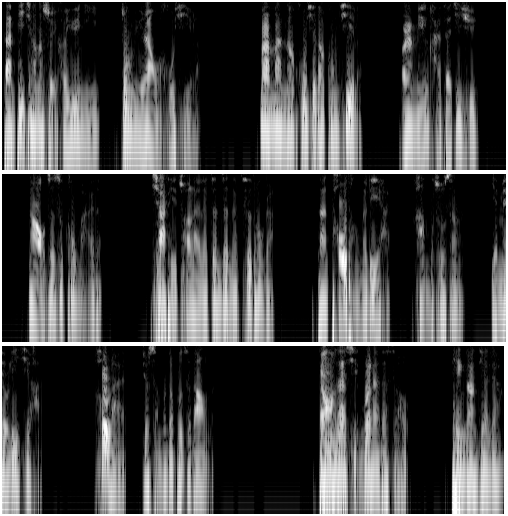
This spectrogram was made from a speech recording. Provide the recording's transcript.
但鼻腔的水和淤泥终于让我呼吸了，慢慢能呼吸到空气了。耳鸣还在继续，脑子是空白的，下体传来了阵阵的刺痛感，但头疼的厉害，喊不出声，也没有力气喊。后来就什么都不知道了。等我再醒过来的时候，天刚渐亮。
